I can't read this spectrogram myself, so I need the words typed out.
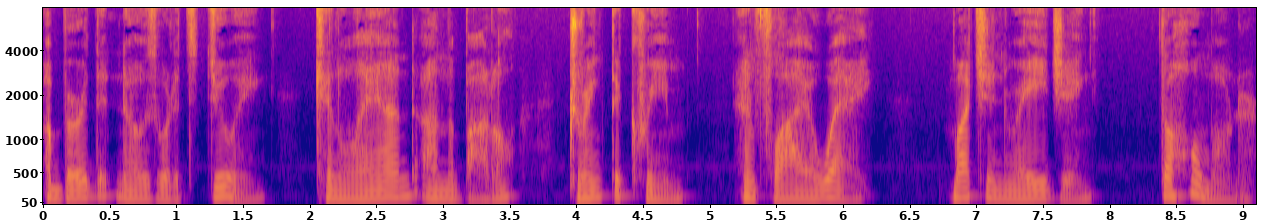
a bird that knows what it's doing can land on the bottle, drink the cream, and fly away, much enraging the homeowner.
